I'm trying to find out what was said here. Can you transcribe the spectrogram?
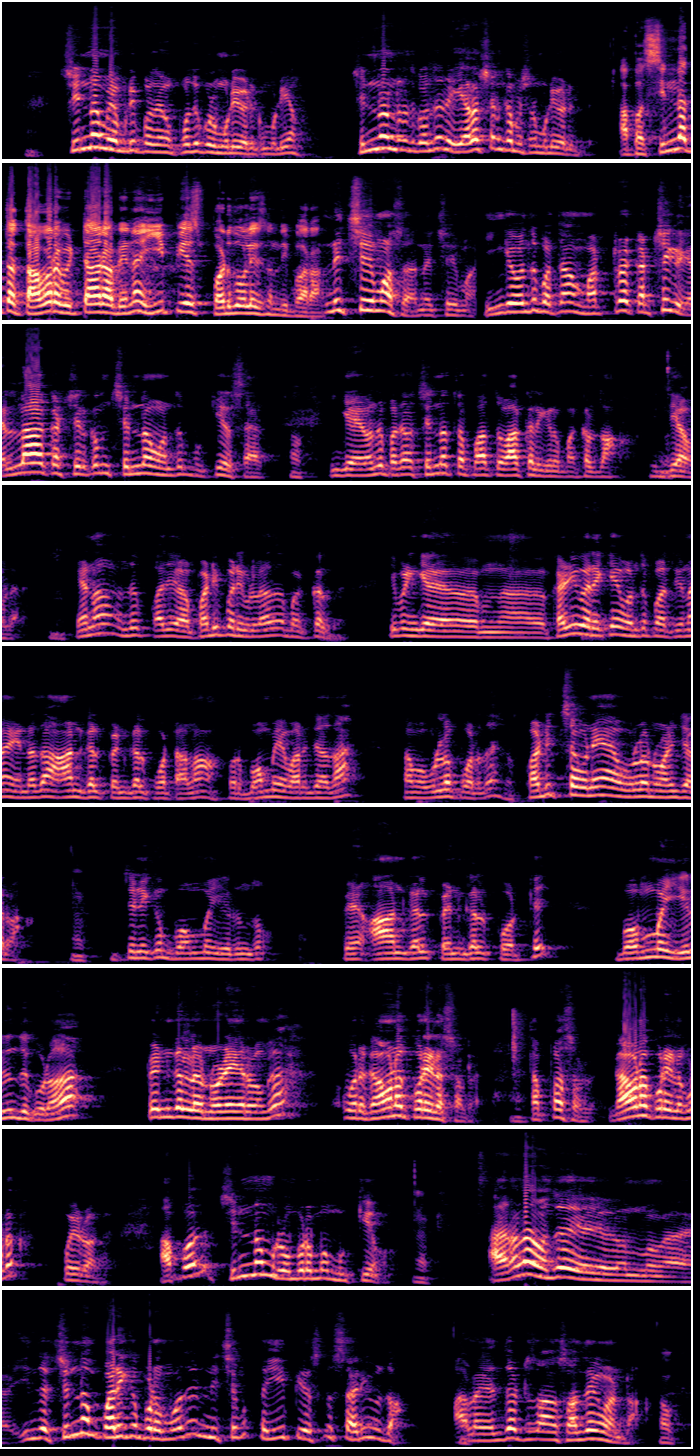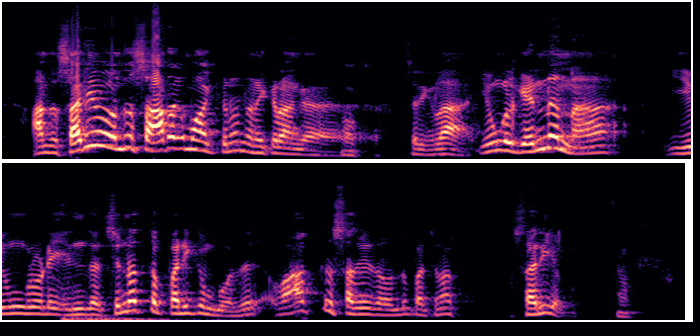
சின்னம் எப்படி பொது- பொதுக்குழு முடிவு எடுக்க முடியும்? சின்னன்றதுக்கு வந்து எலெக்ஷன் கமிஷன் முடிவு எடுக்குது அப்ப சின்னத்தை தவற விட்டார் அப்படின்னா இபிஎஸ் படுகொலை சந்திப்பாரா? நிச்சயமா சார் நிச்சயமா. இங்க வந்து பார்த்தா மற்ற கட்சிகள் எல்லா கட்சிகளுக்கும் சின்னம் வந்து முக்கியம் சார். இங்க வந்து பார்த்தா சின்னத்தை பார்த்து வாக்களிக்கிற மக்கள் தான் இந்தியாவில். ஏன்னா வந்து பதி படிப்பறிவு இல்லாத மக்கள். இப்போ இங்கே கழிவறைக்கே வந்து பார்த்தீங்கன்னா என்னதான் ஆண்கள் பெண்கள் போட்டாலும் ஒரு பொம்மையை வரைஞ்சாதான் நம்ம உள்ளே போகிறத படித்தவனே உள்ளே நுழைஞ்சிடறான். இத்தனைக்கும் பொம்மை இருந்தும். ஆண்கள் பெண்கள் போட்டு பொம்மை இருந்து கூட பெண்களில் நுழையிறவங்க ஒரு கவனக்குறையில் சொல்கிறேன் தப்பாக சொல்கிறேன் கவனக்குறையில் கூட போயிடுவாங்க. அப்போ சின்னம் ரொம்ப ரொம்ப முக்கியம். அதனால் வந்து இந்த சின்னம் பறிக்கப்படும் போது நிச்சயமாக இபிஎஸ்க்கு சரிவு தான். அதில் எந்த சந்தேகம் வேண்டாம். அந்த சரிவை வந்து சாதகமாக்கணும்னு நினைக்கிறாங்க. சரிங்களா? இவங்களுக்கு என்னென்னா இவங்களுடைய இந்த சின்னத்தை பறிக்கும் போது வாக்கு சதவீதம் வந்து பார்த்தீங்கன்னா சரியும்.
